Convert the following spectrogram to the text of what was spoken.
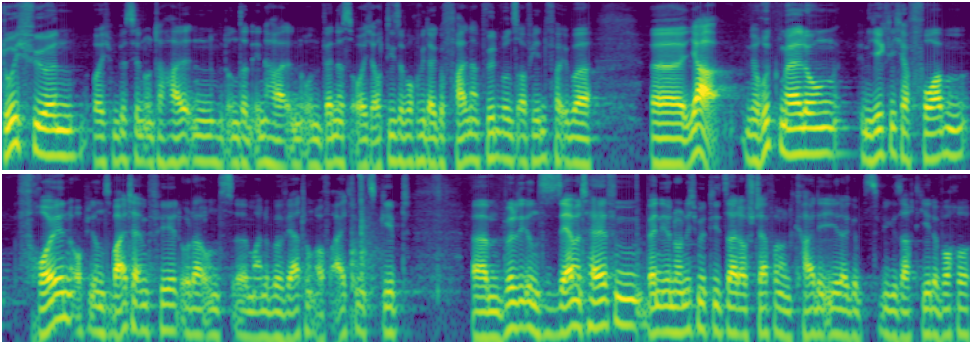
durchführen, euch ein bisschen unterhalten mit unseren Inhalten. Und wenn es euch auch diese Woche wieder gefallen hat, würden wir uns auf jeden Fall über äh, ja, eine Rückmeldung in jeglicher Form freuen, ob ihr uns weiterempfehlt oder uns äh, mal eine Bewertung auf iTunes gebt. Ähm, würdet ihr uns sehr mithelfen, wenn ihr noch nicht Mitglied seid auf stefan und kai.de. Da gibt es, wie gesagt, jede Woche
